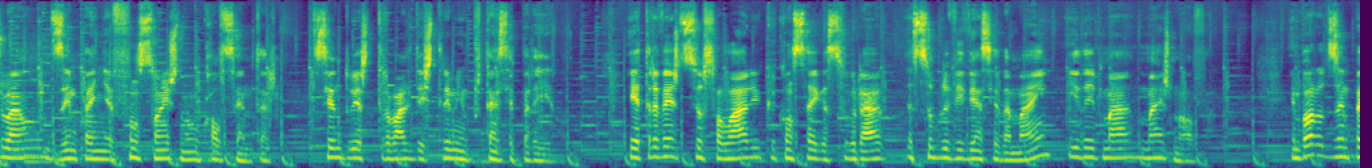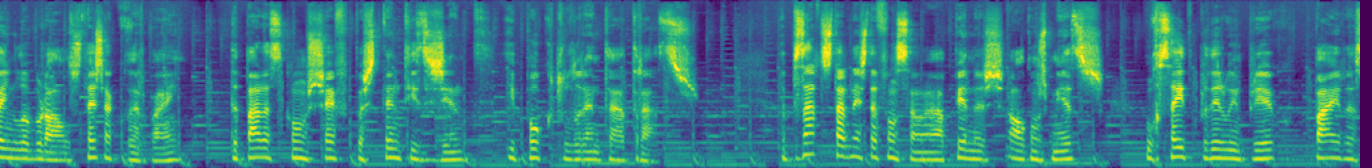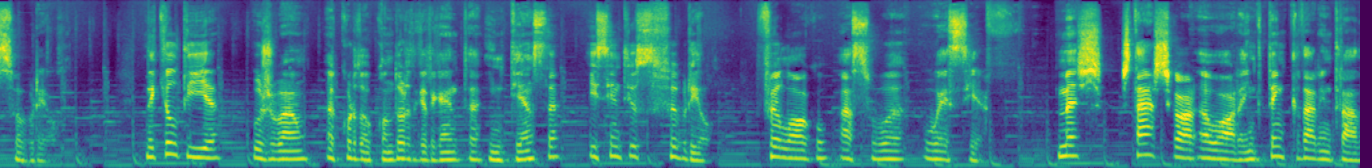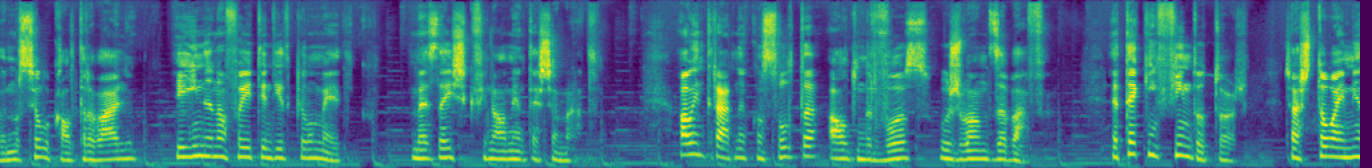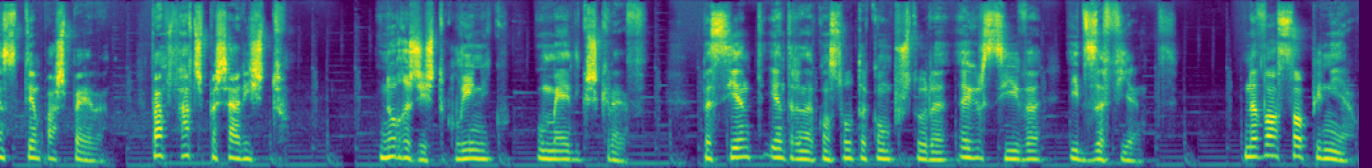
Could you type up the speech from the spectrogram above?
João desempenha funções num call center, sendo este trabalho de extrema importância para ele. É através do seu salário que consegue assegurar a sobrevivência da mãe e da irmã mais nova. Embora o desempenho laboral esteja a correr bem, depara-se com um chefe bastante exigente e pouco tolerante a atrasos. Apesar de estar nesta função há apenas alguns meses, o receio de perder o emprego paira sobre ele. Naquele dia, o João acordou com dor de garganta intensa e sentiu-se febril. Foi logo à sua USF. Mas está a chegar a hora em que tem que dar entrada no seu local de trabalho e ainda não foi atendido pelo médico. Mas eis que finalmente é chamado. Ao entrar na consulta, algo nervoso, o João desabafa. Até que enfim, doutor, já estou há imenso tempo à espera. Vamos lá despachar isto. No registro clínico, o médico escreve: Paciente entra na consulta com postura agressiva e desafiante. Na vossa opinião,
